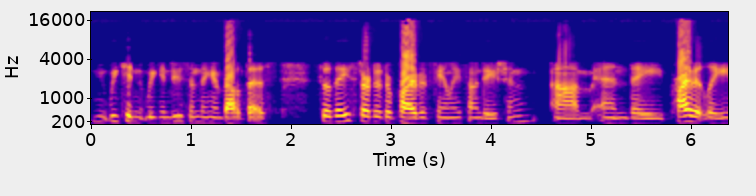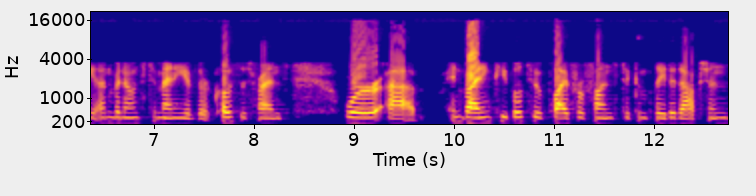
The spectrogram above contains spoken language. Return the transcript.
we can we can do something about this. So they started a private family foundation, um, and they privately, unbeknownst to many of their closest friends, were uh, inviting people to apply for funds to complete adoptions.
